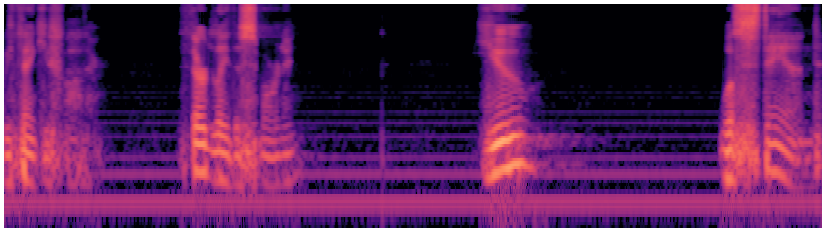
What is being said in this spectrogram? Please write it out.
We thank you, Father. Thirdly, this morning, you will stand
